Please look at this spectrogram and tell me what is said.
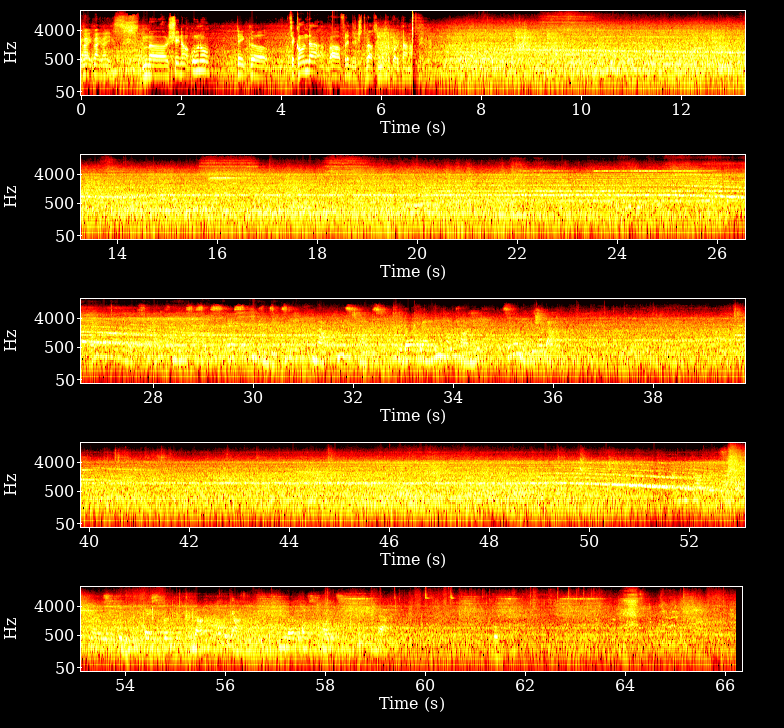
Vai, vai, vai, vai. Uh, scena 1, take uh, seconda, a Friedrichstraße, metropolitana. Bene, bene. Über Berlin Hauptbahnhof Zoologischer Garten. Nach Hoppegarten über Ostkreuz Lichtenberg. Oh.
